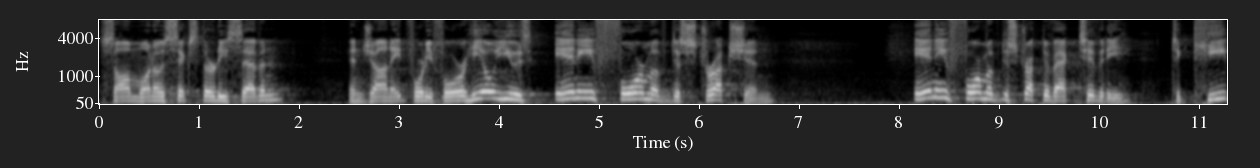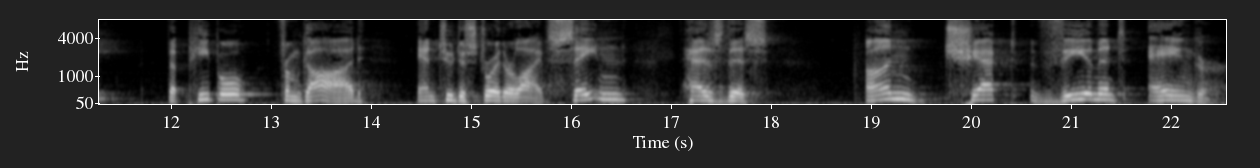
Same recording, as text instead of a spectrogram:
Psalm 106:37, and John 8:44. He'll use any form of destruction any form of destructive activity to keep the people from God and to destroy their lives. Satan has this unchecked, vehement anger,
